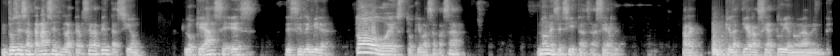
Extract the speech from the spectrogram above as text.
Entonces Satanás en la tercera tentación lo que hace es decirle, mira, todo esto que vas a pasar, no necesitas hacerlo para que la tierra sea tuya nuevamente.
